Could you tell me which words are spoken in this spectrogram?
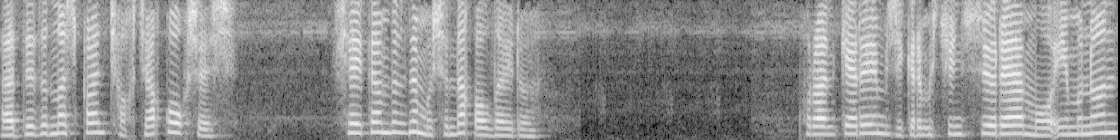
Әдедін ашқан чақчақ оқшаш. Шайтан бізді мұшында қалдайды. Құран кәрім 23-сөрі Моимының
